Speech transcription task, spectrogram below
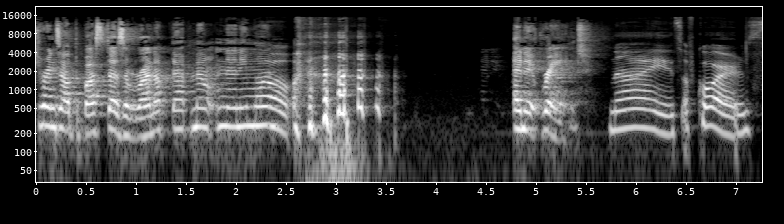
Turns out the bus doesn't run up that mountain anymore. Oh. and it rained. Nice, of course.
